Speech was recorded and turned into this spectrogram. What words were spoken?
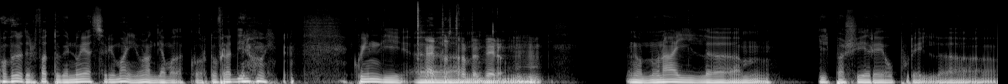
ovvero del fatto che noi esseri umani non andiamo d'accordo fra di noi. Quindi... Eh, ehm, purtroppo è vero. Mm-hmm. Non, non, hai il, um, il, piacere oppure il,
